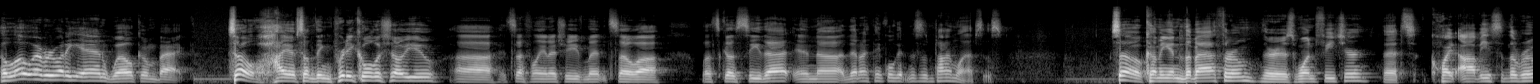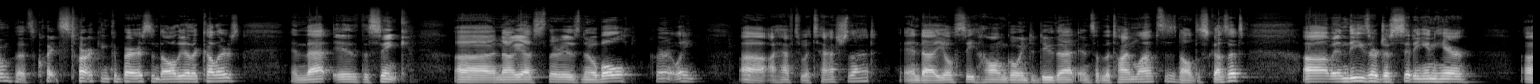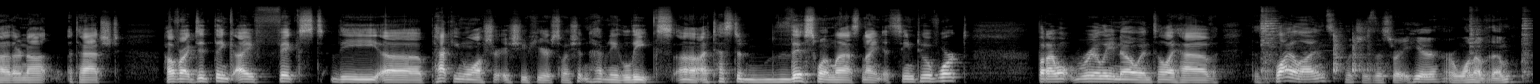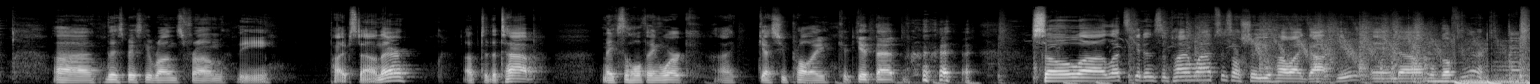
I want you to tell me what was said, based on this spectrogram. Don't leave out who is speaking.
Speaker 1: Hello everybody and welcome back. So I have something pretty cool to show you. Uh, it's definitely an achievement. So uh, let's go see that and uh, then I think we'll get into some time lapses. So coming into the bathroom, there is one feature that's quite obvious in the room, that's quite stark in comparison to all the other colors, and that is the sink. Uh, now yes, there is no bowl currently. Uh, I have to attach that, and uh, you'll see how I'm going to do that in some of the time lapses, and I'll discuss it. Um, and these are just sitting in here. Uh, they're not attached. However, I did think I fixed the uh, packing washer issue here, so I shouldn't have any leaks. Uh, I tested this one last night. It seemed to have worked but I won't really know until I have the supply lines, which is this right here, or one of them. Uh, this basically runs from the pipes down there up to the tap, makes the whole thing work. I guess you probably could get that. so uh, let's get in some time lapses. I'll show you how I got here and uh, we'll go from there.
